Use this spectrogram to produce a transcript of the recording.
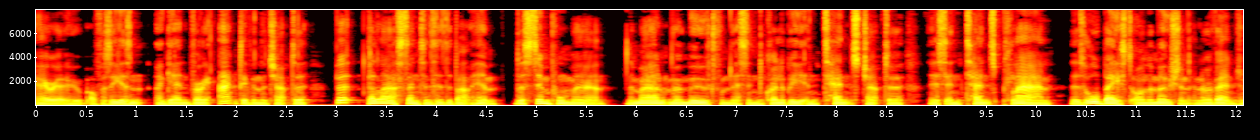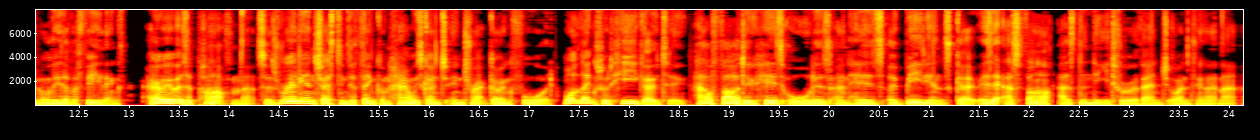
Areo, who obviously isn't, again, very active in the chapter, but the last sentence is about him, the simple man, the man removed from this incredibly intense chapter, this intense plan that's all based on emotion and revenge and all these other feelings. Areo is apart from that, so it's really interesting to think on how he's going to interact going forward. What lengths would he go to? How far do his orders and his obedience go? Is it as far as the need for revenge or anything like that?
